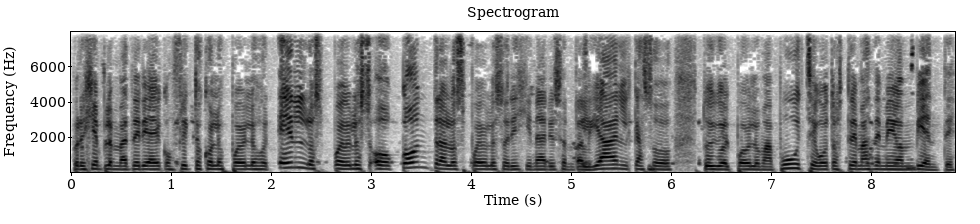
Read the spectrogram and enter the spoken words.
por ejemplo, en materia de conflictos con los pueblos, en los pueblos o contra los pueblos originarios en realidad, en el caso tuyo el pueblo mapuche u otros temas de medio ambiente.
